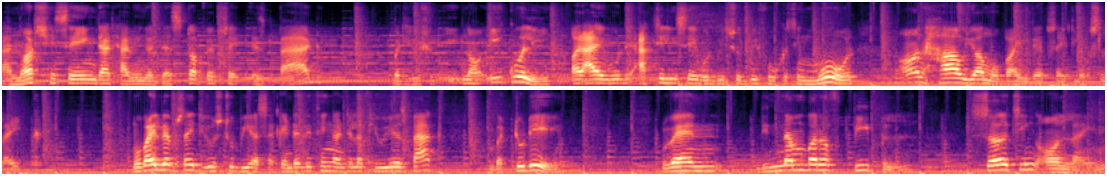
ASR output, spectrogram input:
I'm not saying that having a desktop website is bad, but you should now equally, or I would actually say, would we should be focusing more on how your mobile website looks like. Mobile website used to be a secondary thing until a few years back, but today, when the number of people searching online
